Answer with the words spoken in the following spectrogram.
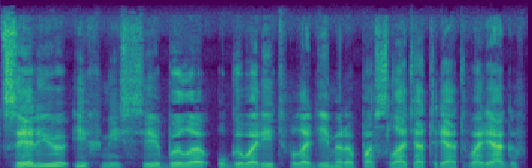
Целью их миссии было уговорить Владимира послать отряд варягов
